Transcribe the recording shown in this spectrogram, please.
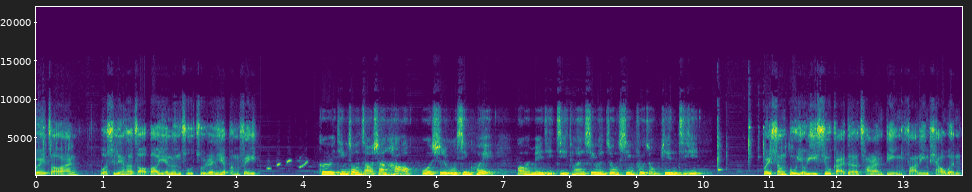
位早安，我是联合早报言论组主任叶鹏飞。各位听众早上好，我是吴新慧，华文媒体集团新闻中心副总编辑。卫生部有意修改的传染病法令条文，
